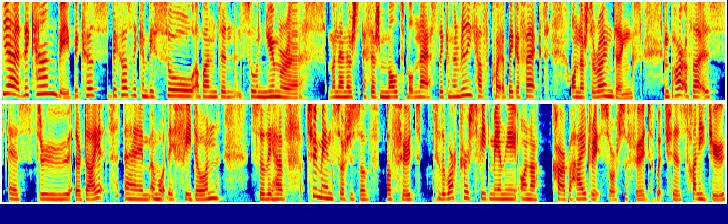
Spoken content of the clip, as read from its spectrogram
Yeah, they can be because because they can be so abundant and so numerous. And then there's if there's multiple nests, they can really have quite a big effect on their surroundings. And part of that is is through their diet um, and what they feed on. So they have two main sources of, of food. So the workers feed mainly on a carbohydrate source of food, which is honeydew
